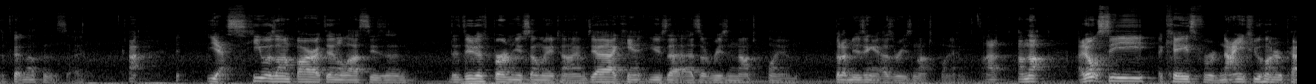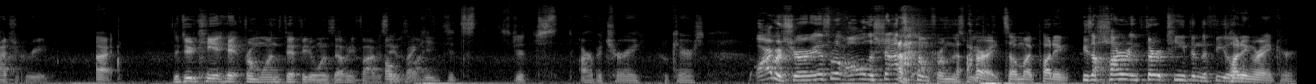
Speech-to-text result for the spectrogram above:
I've got nothing to say. I, yes, he was on fire at the end of last season. The dude has burned me so many times. Yeah, I can't use that as a reason not to play him, but I'm using it as a reason not to play him. I, I'm not. I don't see a case for 9,200 Patrick Reed. All right. The dude can't hit from 150 to 175 to save Oh, his like life. it's, it's just arbitrary. Who cares? Arbitrary. That's where all the shots come from this All week. right, so my putting He's 113th in the field. putting ranker,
